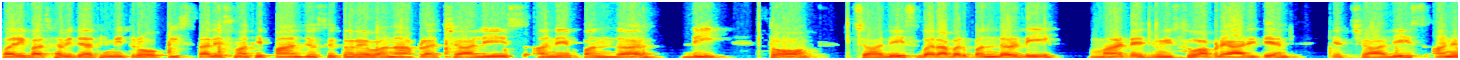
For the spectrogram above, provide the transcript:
ફરી પાછા વિદ્યાર્થી મિત્રો પિસ્તાલીસમાંથી પાંચ જશે તો રહેવાના આપણા ચાલીસ અને પંદર ડી. તો ચાલીસ બરાબર પંદર ડી માટે જોઈશું આપણે આ રીતે. કે ચાલીસ અને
